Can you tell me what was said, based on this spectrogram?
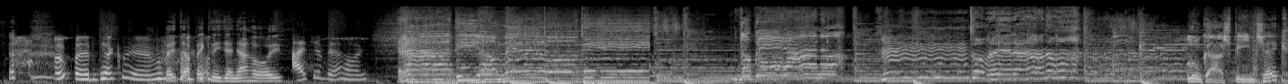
Super, ďakujem. Peťa, pekný deň, ahoj. Aj tebe, ahoj. Rádio Melody. Dobré ráno. Mm, dobré ráno. Lukáš Pínček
